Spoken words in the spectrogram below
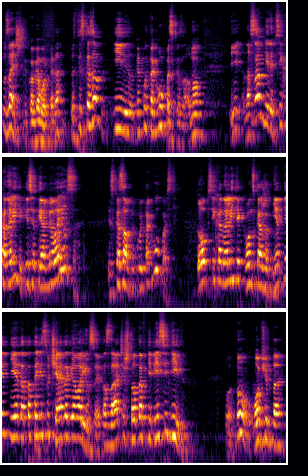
Ну, знаете, что такое оговорка, да? То есть ты сказал и какую-то глупость сказал. Но и на самом деле психоаналитик, если ты оговорился и сказал какую-то глупость, то психоаналитик, он скажет, нет, нет, нет, это ты не случайно говорился, это значит, что-то в тебе сидит. Вот. Ну, в общем-то,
